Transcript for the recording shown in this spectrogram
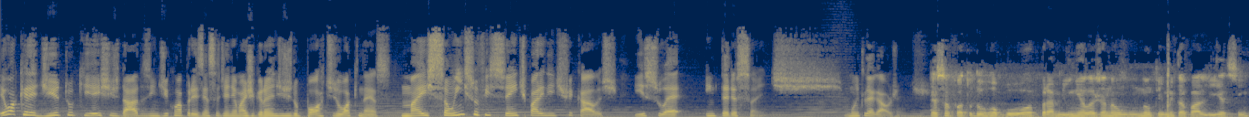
Eu acredito que estes dados indicam a presença de animais grandes do porte de Loch Ness, mas são insuficientes suficiente para identificá-las. Isso é interessante. Muito legal, gente. Essa foto do robô, pra mim, ela já não, não tem muita valia, assim.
